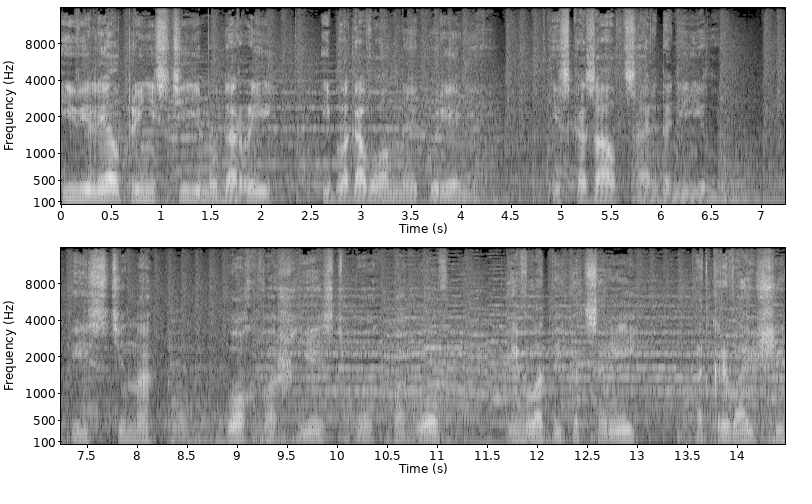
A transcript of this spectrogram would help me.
и велел принести ему дары и благовонное курение. И сказал царь Даниилу, «Истинно, Бог ваш есть Бог богов и владыка царей, открывающий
